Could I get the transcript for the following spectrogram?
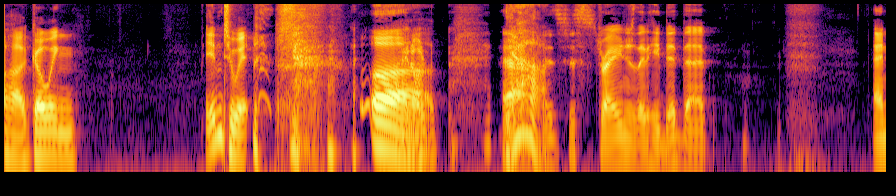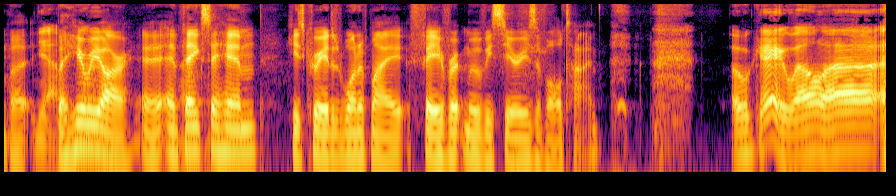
uh going into it. uh don't- yeah. It's just strange that he did that. And but yeah, but here we uh, are. And, and thanks to him, he's created one of my favorite movie series of all time. Okay, well, uh,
